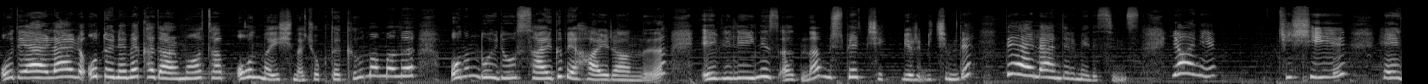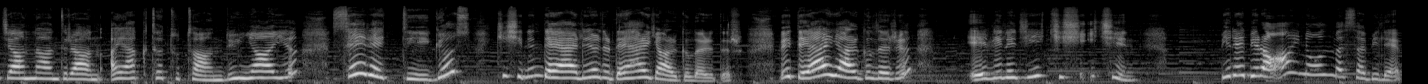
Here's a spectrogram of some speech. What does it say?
o değerlerle o döneme kadar muhatap olmayışına çok takılmamalı. Onun duyduğu saygı ve hayranlığı evliliğiniz adına müspet bir biçimde değerlendirmelisiniz. Yani kişiyi heyecanlandıran, ayakta tutan, dünyayı seyrettiği göz kişinin değerleridir, değer yargılarıdır. Ve değer yargıları evleneceği kişi için birebir aynı olmasa bile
